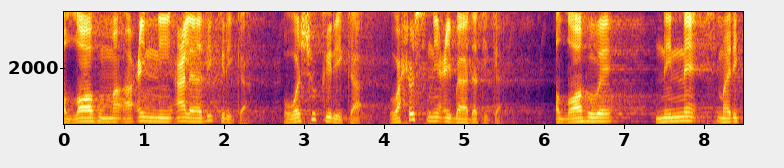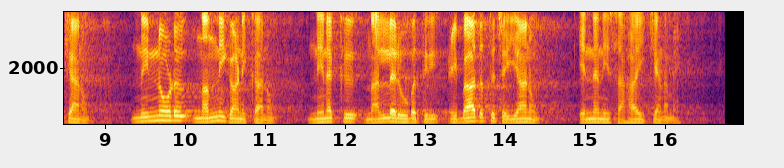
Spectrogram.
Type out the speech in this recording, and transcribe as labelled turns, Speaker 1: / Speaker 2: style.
Speaker 1: അള്ളാഹുമ്മ അഇന്നി അല ദിക്രിക വശുക്രിക വഹുസ്നി ഇബാദത്തിക അള്ളാഹുവെ നിന്നെ സ്മരിക്കാനും നിന്നോട് നന്ദി കാണിക്കാനും നിനക്ക് നല്ല രൂപത്തിൽ ഇബാദത്ത് ചെയ്യാനും എന്നെ നീ സഹായിക്കണമേ.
